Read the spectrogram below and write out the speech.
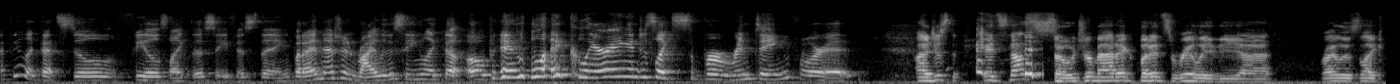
I feel like that still feels like the safest thing, but I imagine Rylu seeing like the open like clearing and just like sprinting for it. I just, it's not so dramatic, but it's really the, uh, Rylu's like,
